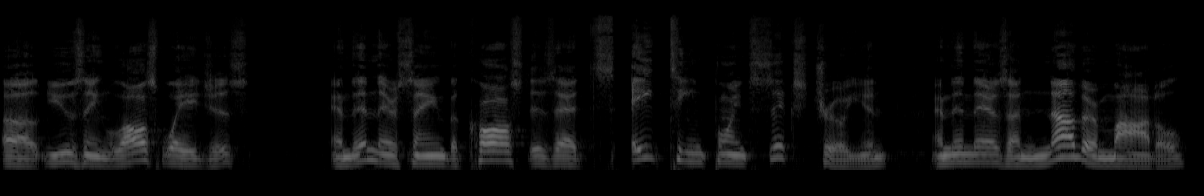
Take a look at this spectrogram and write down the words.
uh using lost wages, and then they're saying the cost is at 18.6 trillion, and then there's another model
